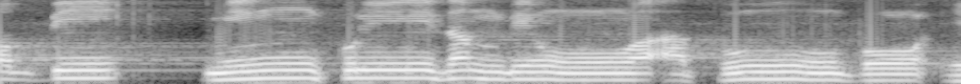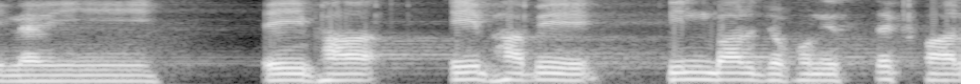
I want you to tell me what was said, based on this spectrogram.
রাব্বি মিন কুল্লি যামবি ওয়া আতুবু ইলাইহি এইভা এইভাবে তিনবার যখন ইস্তেগফার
